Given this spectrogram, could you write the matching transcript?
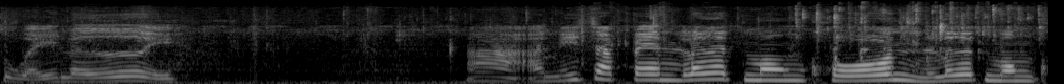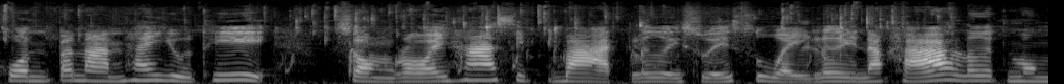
สวยๆเลยอ่าอันนี้จะเป็นเลิศมงคล เลิศมงคลประนันให้อยู่ที่ 250 บาทเลยสวยๆเลยนะคะ เลิศมง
